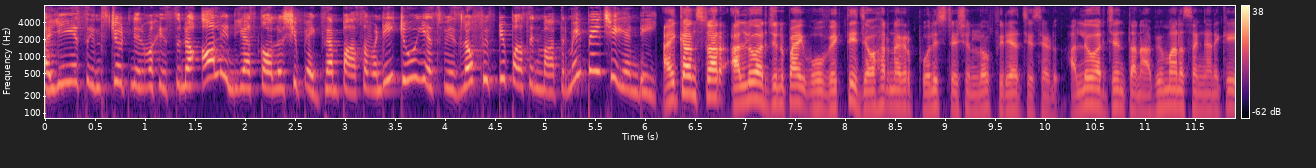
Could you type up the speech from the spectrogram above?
ఐఏఎస్ ఇన్స్టిట్యూట్ నిర్వహిస్తున్న all India scholarship exam pass అవ్వండి. టూ ఇయర్స్ ఫీజులో ఫిఫ్టీ పర్సెంట్ మాత్రమే పే చేయండి. ఐకాన్ స్టార్ అల్లు అర్జున్ పై ఓ వ్యక్తి జవహర్ నగర్ పోలీస్ స్టేషన్లో ఫిర్యాదు చేశాడు. అల్లు అర్జున్ తన అభిమాన సంఘానికి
